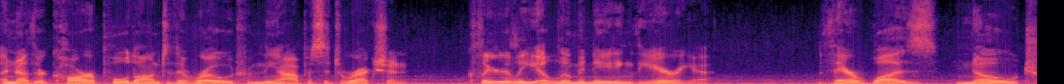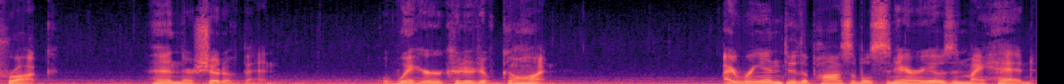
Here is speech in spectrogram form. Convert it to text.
another car pulled onto the road from the opposite direction, clearly illuminating the area. There was no truck, and there should have been. Where could it have gone? I ran through the possible scenarios in my head,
